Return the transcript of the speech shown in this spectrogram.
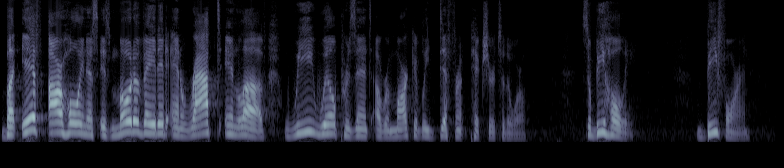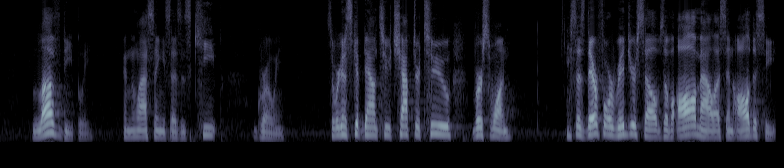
But if our holiness is motivated and wrapped in love, we will present a remarkably different picture to the world. So be holy, be foreign, love deeply. And the last thing he says is keep growing. So we're going to skip down to chapter 2, verse 1. He says, Therefore, rid yourselves of all malice and all deceit,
